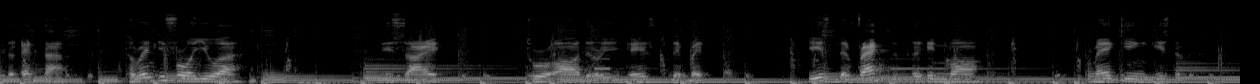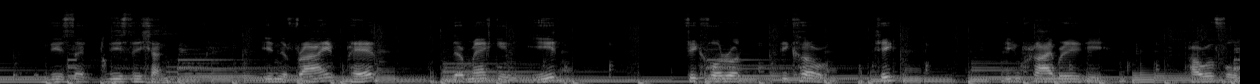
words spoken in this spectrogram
the actor. 24 your uh, desire to all the is the best is the fact in making is the decision in the right place the making is physiological thick incredibility powerful.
